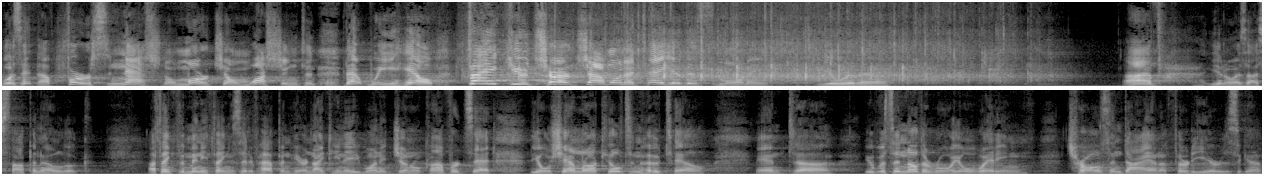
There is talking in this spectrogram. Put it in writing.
was at the first national march on Washington that we held. Thank you, church, I want to tell you this morning. You were there. I've you know, as I stop and I look, I think the many things that have happened here. In 1981 at General Conference at the old Shamrock Hilton Hotel, and uh, it was another royal wedding, Charles and Diana, 30 years ago.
